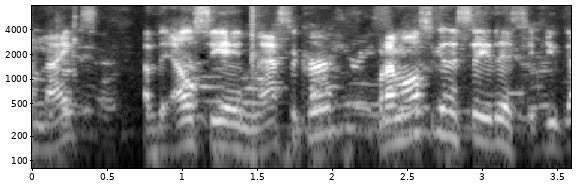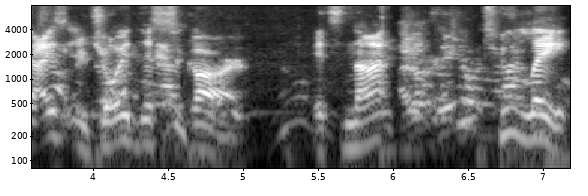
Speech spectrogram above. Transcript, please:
tonight of the LCA Massacre. But I'm also going to say this: if you guys enjoyed this cigar, it's not too late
